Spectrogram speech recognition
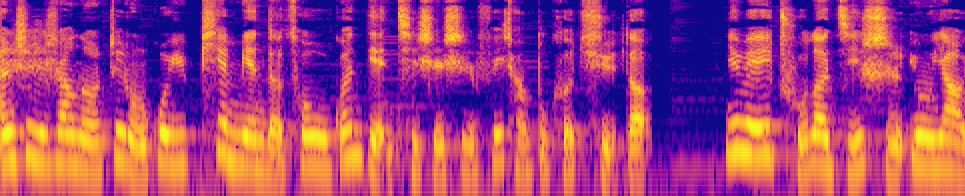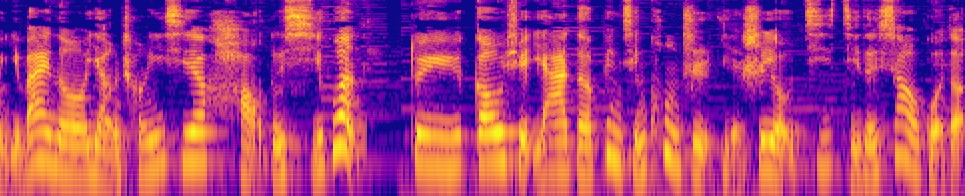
但事实上呢，这种过于片面的错误观点其实是非常不可取的。因为除了及时用药以外呢，养成一些好的习惯，对于高血压的病情控制也是有积极的效果的。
